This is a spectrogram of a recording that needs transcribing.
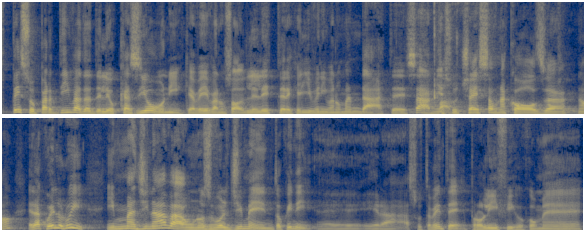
spesso partiva da delle occasioni che aveva, non so, le lettere che gli venivano mandate, sa, mi è successa una cosa, sì. no? E da quello lui immaginava uno svolgimento, quindi eh, era assolutamente prolifico come...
